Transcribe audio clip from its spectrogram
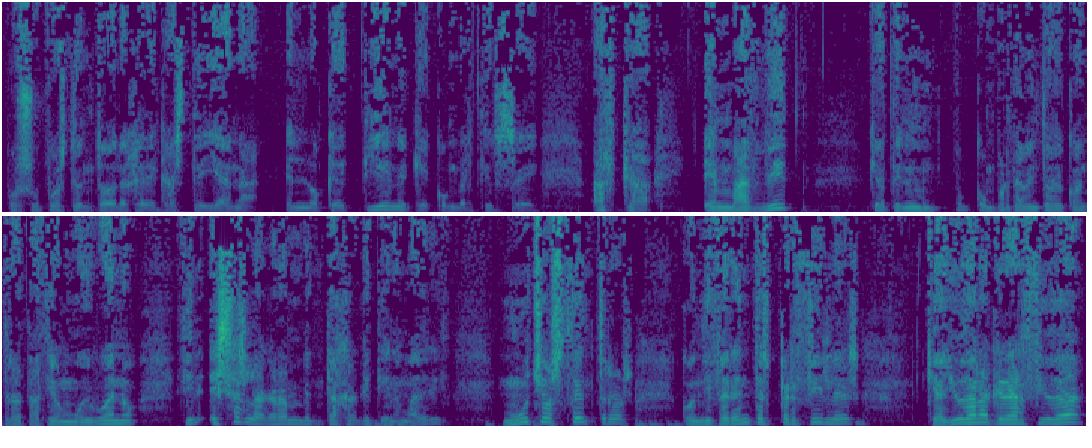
por supuesto en todo el eje de Castellana, en lo que tiene que convertirse Azca, en Madrid, que ha tenido un comportamiento de contratación muy bueno. Es decir, esa es la gran ventaja que tiene Madrid. Muchos centros con diferentes perfiles que ayudan a crear ciudad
